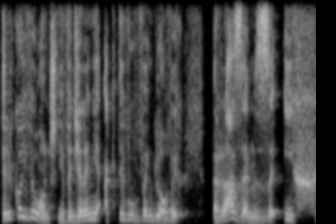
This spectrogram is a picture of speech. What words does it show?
Tylko i wyłącznie wydzielenie aktywów węglowych razem z ich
